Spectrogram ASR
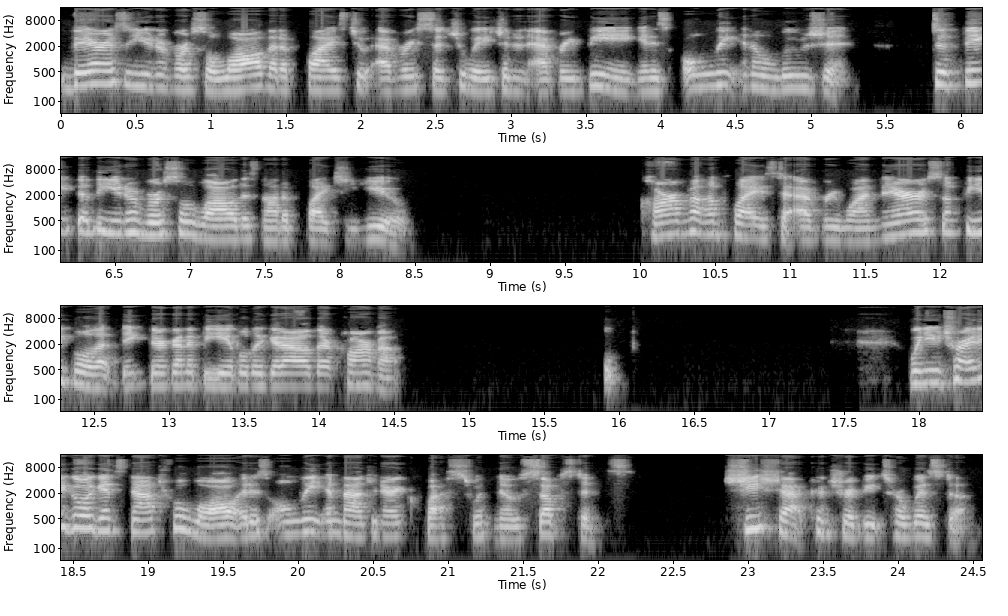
There is a universal law that applies to every situation and every being. It is only an illusion to think that the universal law does not apply to you. Karma applies to everyone. There are some people that think they're going to be able to get out of their karma. When you try to go against natural law, it is only imaginary quests with no substance. Shishat contributes her wisdom.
